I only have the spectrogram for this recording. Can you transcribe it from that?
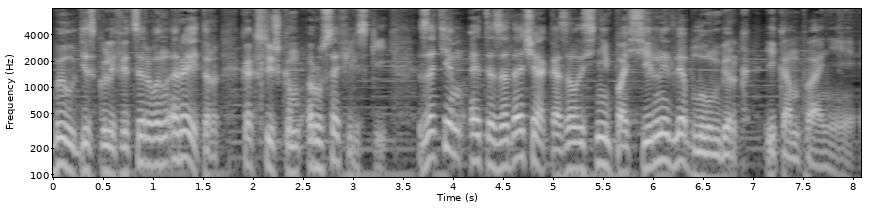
был дисквалифицирован Рейтер, как слишком русофильский. Затем эта задача оказалась непосильной для Bloomberg и компании.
